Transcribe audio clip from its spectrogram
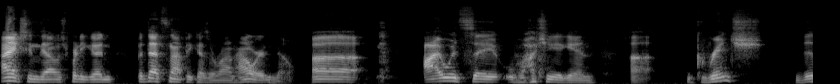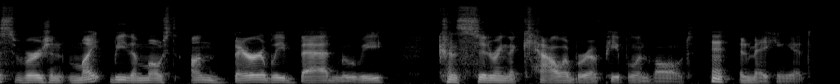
I actually think that was pretty good. But that's not because of Ron Howard. No. Uh, I would say watching again, uh, Grinch. This version might be the most unbearably bad movie, considering the caliber of people involved Hmm. in making it.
